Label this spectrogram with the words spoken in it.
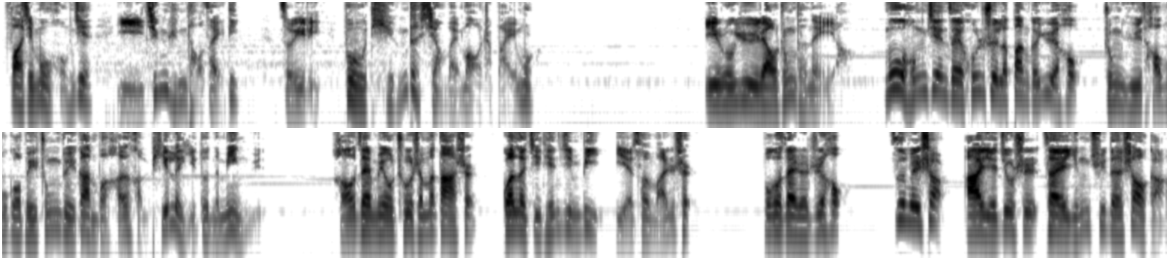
发现穆弘建已经晕倒在地，嘴里不停的向外冒着白沫。一如预料中的那样，穆弘建在昏睡了半个月后。终于逃不过被中队干部狠狠批了一顿的命运，好在没有出什么大事关了几天禁闭也算完事。不过在这之后，自卫哨啊，也就是在营区的哨岗，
